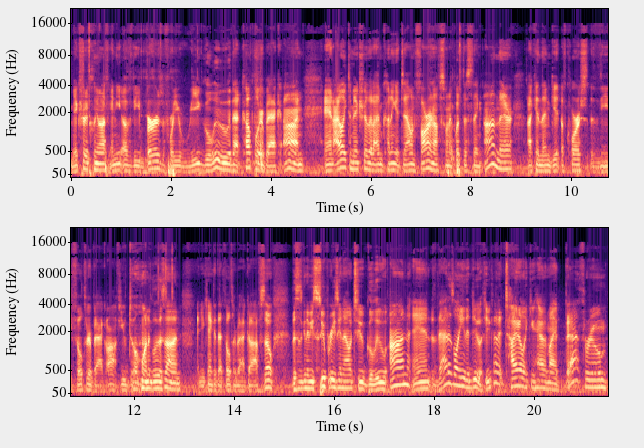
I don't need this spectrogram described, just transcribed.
Make sure to clean off any of the burrs before you re-glue that coupler back on. And I like to make sure that I'm cutting it down far enough so when I put this thing on there, I can then get, of course, the filter back off. You don't want to glue this on and you can't get that filter back off. So this is going to be super easy now to glue on and that is all you need to do. If you got it tighter like you have in my bathroom,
